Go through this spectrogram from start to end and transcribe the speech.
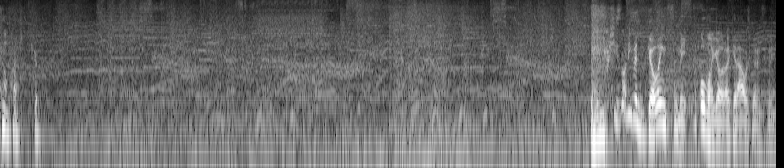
Oh my god. He's not even going for me. Oh my god, okay, that was going for me.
